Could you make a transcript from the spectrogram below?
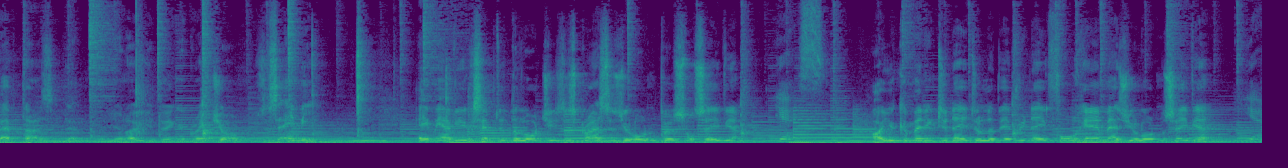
Baptizing them. You know, you're doing a great job. This is Amy. Amy, have you accepted the Lord Jesus Christ as your Lord and personal Savior? Yes. Are you committing today to live every day for Him as your Lord and Savior? Yes.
